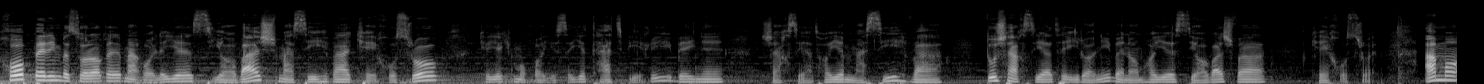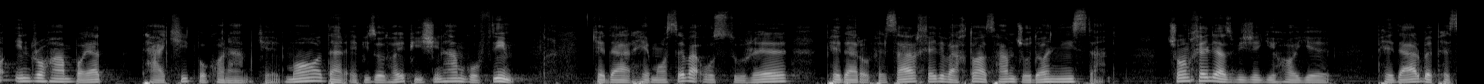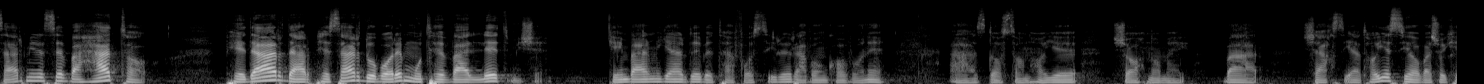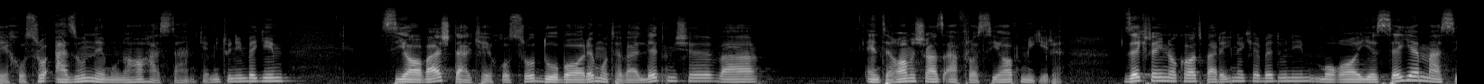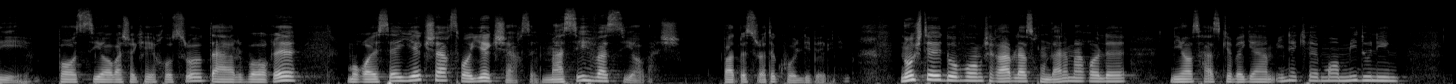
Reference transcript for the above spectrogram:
خب بریم به سراغ مقاله سیاوش مسیح و کیخسرو که یک مقایسه تطبیقی بین شخصیت های مسیح و دو شخصیت ایرانی به نام های سیاوش و کیخسروه. اما این رو هم باید تاکید بکنم که ما در اپیزودهای پیشین هم گفتیم که در حماسه و استوره پدر و پسر خیلی وقتا از هم جدا نیستند. چون خیلی از ویژگی های پدر به پسر می‌رسه و حتی پدر در پسر دوباره متولد میشه که این برمیگرده به تفاسیر روانکاوانه از داستانهای شاهنامه و شخصیت های سیاوش و کیخسرو. از اون نمونه ها هستن که می‌تونیم بگیم سیاوش در کیخسرو دوباره متولد میشه و انتقامش رو از افراسیاب می‌گیره. ذکر این نکات برای اینه که بدونیم مقایسه مسیح با سیاوش و کیخسرو در واقع مقایسه یک شخص با یک شخصه مسیح و سیاوش. باید به صورت کلی ببینیم. نکته دوم که قبل از خوندن مقاله نیاز هست که بگم اینه که ما می‌دونیم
